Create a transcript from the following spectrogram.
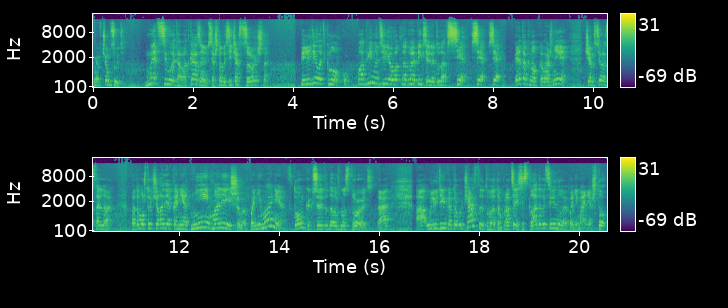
в чем суть? Мы от всего этого отказываемся, чтобы сейчас срочно переделать кнопку, подвинуть ее вот на 2 пикселя туда, все, все, все. Эта кнопка важнее, чем все остальное. Потому что у человека нет ни малейшего понимания в том, как все это должно строиться, да. А у людей, которые участвуют в этом процессе, складывается иное понимание, что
